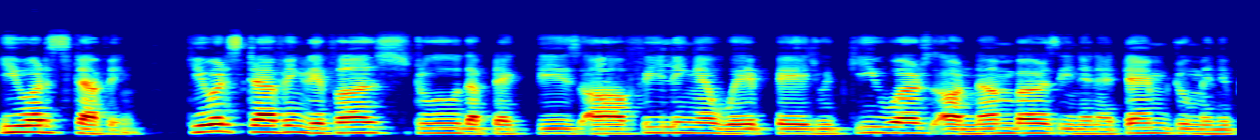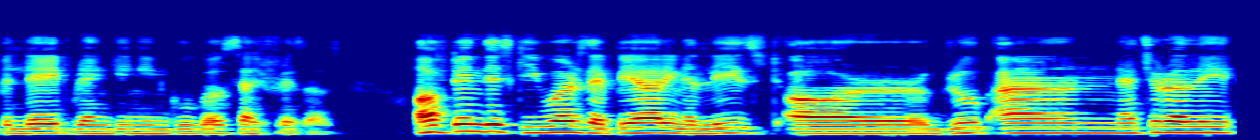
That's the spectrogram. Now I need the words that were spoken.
Keyword stuffing. Keyword stuffing refers to the practice of filling a web page with keywords or numbers in an attempt to manipulate ranking in Google search results. Often these keywords appear in a list or group unnaturally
